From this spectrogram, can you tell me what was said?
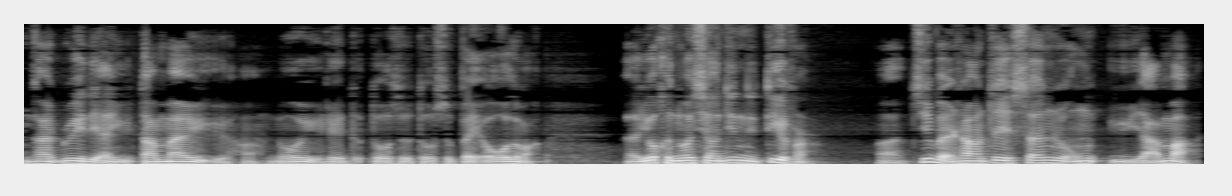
你看瑞典语、丹麦语哈、挪威语这都都是都是北欧的嘛，呃，有很多相近的地方啊，基本上这三种语言吧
